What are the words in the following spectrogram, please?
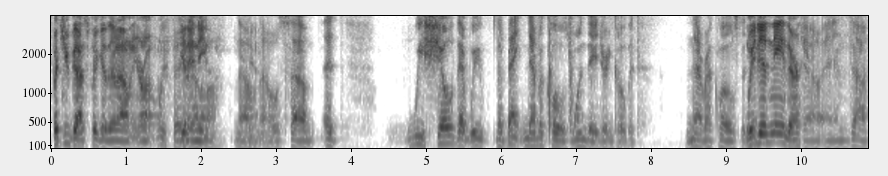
but you guys figured that out on your own. We you figured didn't out. need. No, yeah. no. It was, um, it, we showed that we the bank never closed one day during COVID. Never closed. We day. didn't either. Know, and uh,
